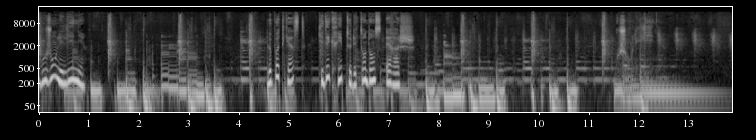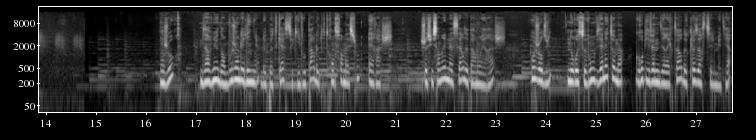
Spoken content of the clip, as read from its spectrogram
Bougeons les lignes. Le podcast qui décrypte les tendances RH. Bougeons les lignes. Bonjour, bienvenue dans Bougeons les lignes, le podcast qui vous parle de transformation RH. Je suis Sandrine Lasserre de Parlons RH. Aujourd'hui, nous recevons Vianney Thomas, groupe event director de Closer Steel Media,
